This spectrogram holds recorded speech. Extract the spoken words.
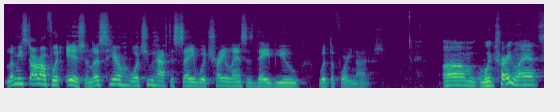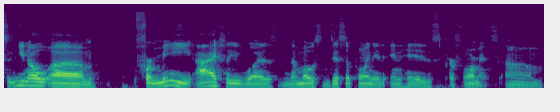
Let me start off with Ish, and let's hear what you have to say with Trey Lance's debut with the 49ers. Um, with Trey Lance, you know, um, for me, I actually was the most disappointed in his performance. Um,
